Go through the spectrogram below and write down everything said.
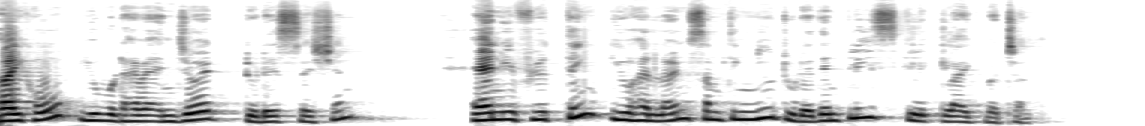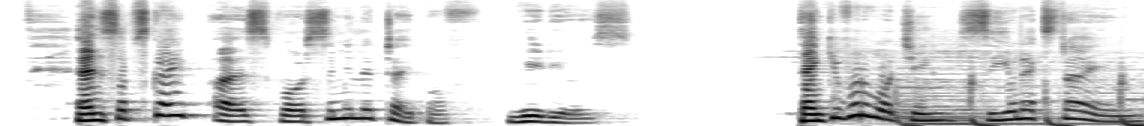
I hope you would have enjoyed today's session and if you think you have learned something new today, then please click like button. And subscribe us for similar type of videos. Thank you for watching. See you next time.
